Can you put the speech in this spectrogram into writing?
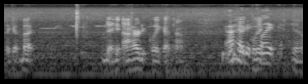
take it back. I heard it click that time. I heard it Click. click. Yeah.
